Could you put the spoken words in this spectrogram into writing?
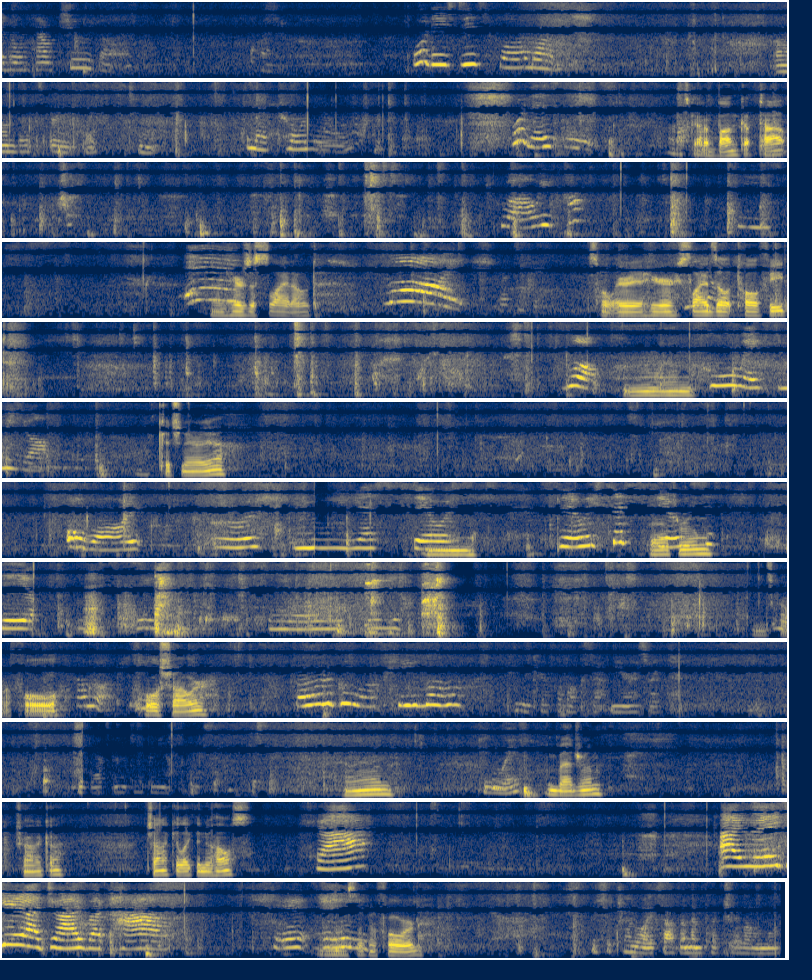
I don't have shoes on. What is this for, Mom? Um, that's for like tennis. My toenail. What is this? It's got a bunk up top. And here's a slide out. Boy! That's okay. This whole area here slides out 12 feet. Whoa! And then Who wakes me up? kitchen area. Alright. Uh, yes, there is. There is a Bathroom. There It's got a full full shower. I want to go up here, Mom. Be careful about that mirrors right there. Okay, Dad's gonna tape you. Here, sit. Just sit. And Can you wave? bedroom. Jonica. Jonica, you like the new house? Yeah. I made it a drive a car. Just looking forward. Turn the lights off and then put your little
